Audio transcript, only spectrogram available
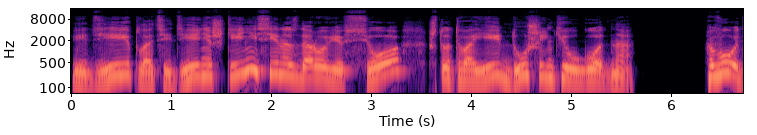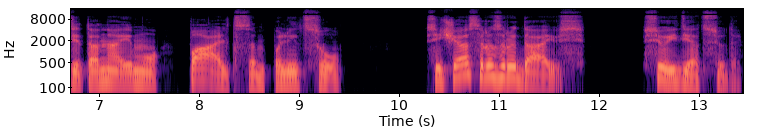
Иди, плати денежки и неси на здоровье все, что твоей душеньке угодно. Водит она ему пальцем по лицу. Сейчас разрыдаюсь. Все, иди отсюда.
